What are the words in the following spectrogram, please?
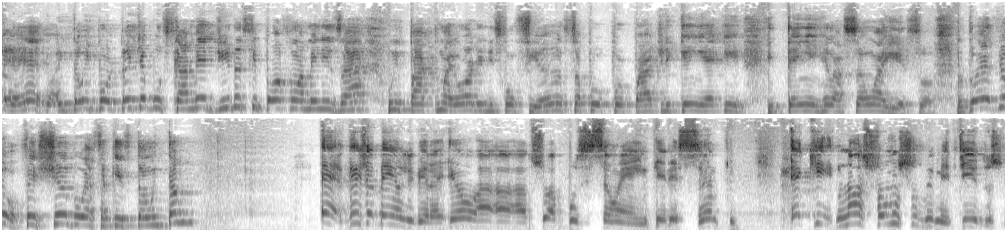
é, então, o importante é buscar medidas que possam amenizar o impacto maior de desconfiança por, por parte de quem é que, que tem em relação a isso. Doutor Ezio, fechando essa questão, então. É, veja bem, Oliveira, eu, a, a, sua posição é interessante. É que nós fomos submetidos,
